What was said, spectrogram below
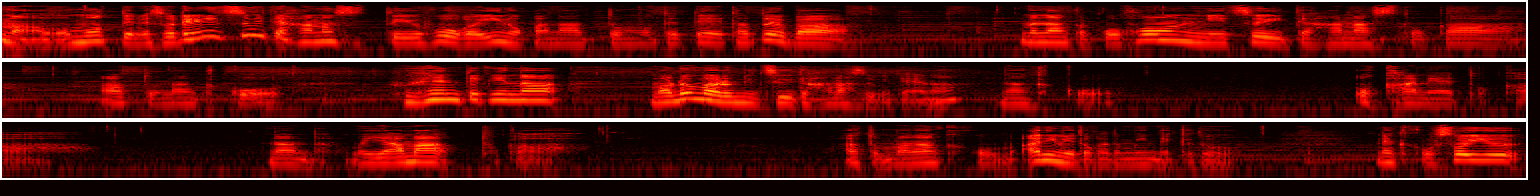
ーマを持ってね、それについて話すっていう方がいいのかなと思ってて、例えば、まあ、なんかこう、本について話すとか、あとなんかこう、普遍的な〇〇について話すみたいな？なんかこう、お金とか、なんだろう、まあ、山とか、あと、ま、なんかこう、アニメとかでもいいんだけど、なんかこう、そういう、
